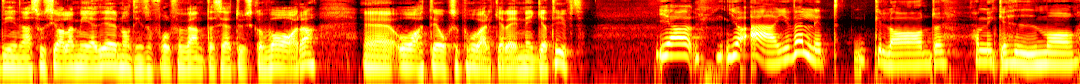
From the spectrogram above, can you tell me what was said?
dina sociala medier är någonting som folk förväntar sig att du ska vara. eh, Och att det också påverkar dig negativt? Ja, jag är ju väldigt glad, har mycket humor,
